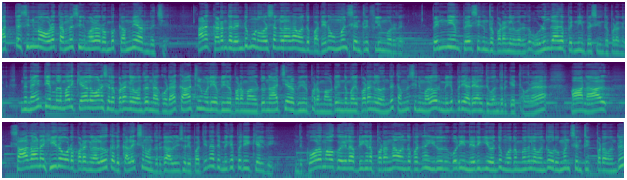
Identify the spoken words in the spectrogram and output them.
மற்ற சினிமாவோட தமிழ் சினிமாவில் ரொம்ப கம்மியாக இருந்துச்சு. ஆனால் கடந்த ரெண்டு மூணு வருஷங்களாக தான் வந்து பார்த்திங்கன்னா உமன் சென்ட்ரிக் ஃபிலிம் வருது. பெண்ணியம் பேசுகின்ற படங்கள் வருது ஒழுங்காக பெண்ணியம் பேசுகின்ற படங்கள். இந்த நைன்டி எம்எல் மாதிரி கேவலமான சில படங்கள் வந்ததுனா கூட காற்றின் மொழி அப்படிங்கிற படமாகட்டும் நாச்சியார் அப்படிங்கிற படமாகட்டும் இந்த மாதிரி படங்கள் வந்து தமிழ் சினிமாவில் ஒரு மிகப்பெரிய அடையாளத்துக்கு வந்திருக்கே தவிர ஆனால் சாதாரண ஹீரோவோட படங்கள் அளவுக்கு அது கலெக்ஷன் வந்திருக்கா அப்படின்னு சொல்லி பார்த்தீங்கன்னா அது மிகப்பெரிய கேள்வி. இந்த கோலமா கோயில் அப்படிங்கிற படம் தான் வந்து பார்த்தீங்கன்னா இருபது கோடி நெருங்கி வந்து முத முதல்ல வந்து ஒரு உமன் சென்ட்ரிக் படம் வந்து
